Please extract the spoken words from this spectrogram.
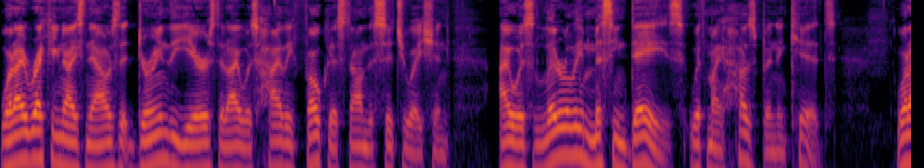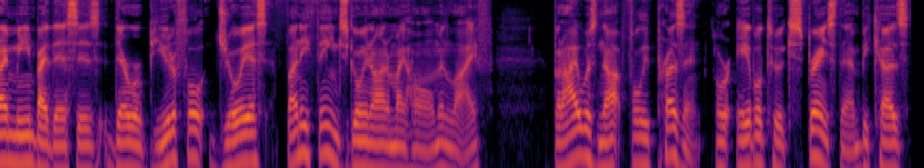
What I recognize now is that during the years that I was highly focused on the situation, I was literally missing days with my husband and kids. What I mean by this is there were beautiful, joyous, funny things going on in my home and life, but I was not fully present or able to experience them because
